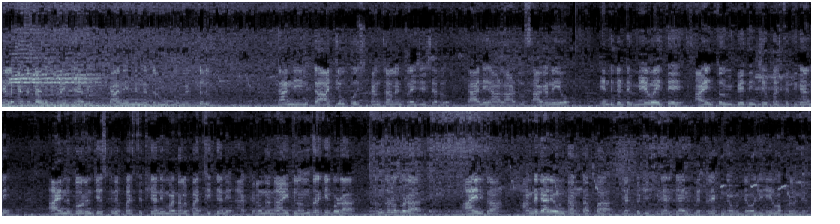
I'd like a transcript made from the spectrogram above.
నిలబెట్టడానికి ట్రై చేయాలి. కానీ నిన్న ఇద్దరు ముగ్గురు వ్యక్తులు దాన్ని ఇంకా ఆజ్యం పోసి పెంచాలని ట్రై చేశారు. కానీ వాళ్ళ ఆటలు సాగనీయం. ఎందుకంటే మేమైతే ఆయనతో విభేదించే పరిస్థితి కానీ ఆయన దూరం చేసుకునే పరిస్థితి కానీ మండల పార్టీకి కానీ అక్కడ ఉన్న నాయకులందరికీ కూడా అందరూ కూడా ఆయనకు అండగానే ఉంటారు తప్ప జడ్పీటీసీ గారికి ఆయనకు వ్యతిరేకంగా ఉండేవాళ్ళు ఏ ఒక్కరు లేరు.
